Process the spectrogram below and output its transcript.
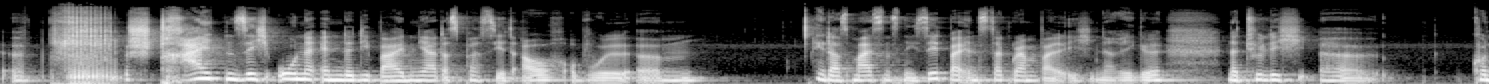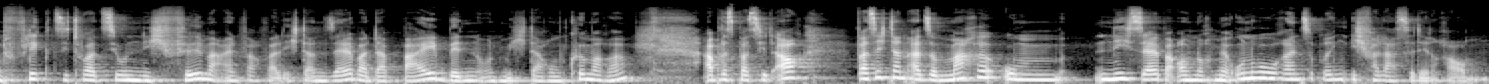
äh, streiten sich ohne Ende, die beiden. Ja, das passiert auch, obwohl. Ähm, ihr das meistens nicht seht bei Instagram, weil ich in der Regel natürlich äh, Konfliktsituationen nicht filme, einfach weil ich dann selber dabei bin und mich darum kümmere. Aber das passiert auch. Was ich dann also mache, um nicht selber auch noch mehr Unruhe reinzubringen, ich verlasse den Raum.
